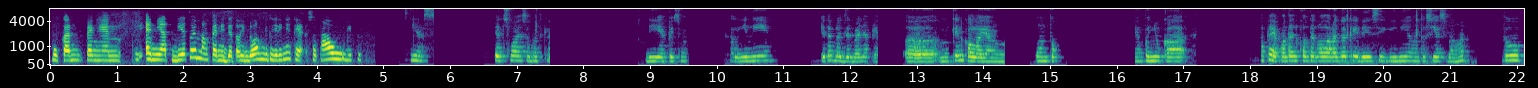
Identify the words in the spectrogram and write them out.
bukan pengen eh niat dia tuh emang pengen jatuhin doang gitu. Jadinya kayak so tahu gitu yes. That's why sobat di episode kali ini kita belajar banyak ya. Uh, mungkin kalau yang untuk yang penyuka apa ya konten-konten olahraga kayak Desi gini yang antusias banget itu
